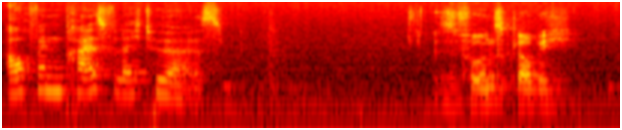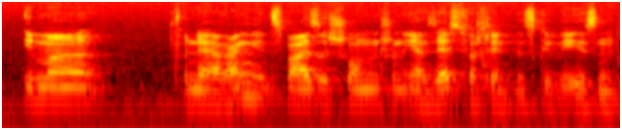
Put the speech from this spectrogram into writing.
auch wenn ein Preis vielleicht höher ist? Es ist für uns, glaube ich, immer von der Herangehensweise schon, schon eher ein Selbstverständnis gewesen,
